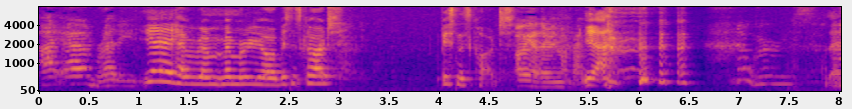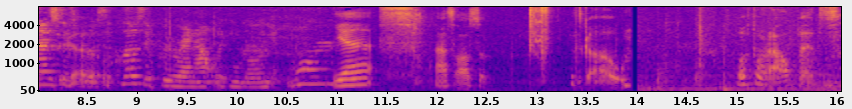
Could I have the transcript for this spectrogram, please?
I am ready. Yay, have you remember your business cards? business cards. Oh yeah, they're in my bag. Yeah. no worries. Let's and since go. we close, if we ran out, we can go and get more. Yes, that's awesome. Let's go. What's our outfits.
